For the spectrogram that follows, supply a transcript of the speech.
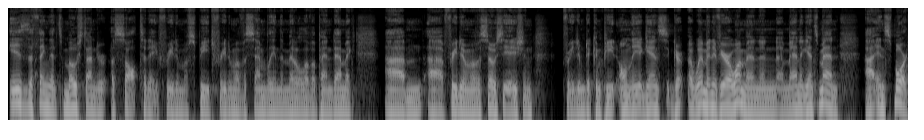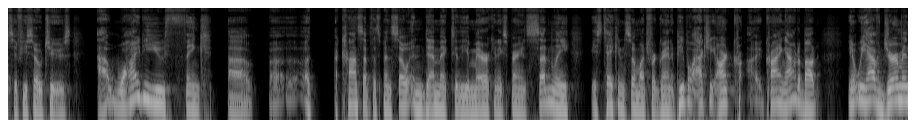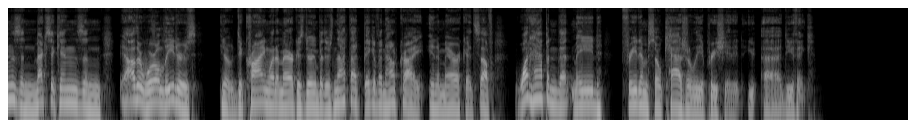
is the thing that's most under assault today. Freedom of speech, freedom of assembly in the middle of a pandemic, um, uh, freedom of association, freedom to compete only against gr- uh, women if you're a woman, and men against men uh, in sports if you so choose. Uh, why do you think uh, uh, a a concept that's been so endemic to the American experience suddenly is taken so much for granted. People actually aren't cry, crying out about, you know, we have Germans and Mexicans and other world leaders, you know, decrying what America's doing, but there's not that big of an outcry in America itself. What happened that made freedom so casually appreciated, uh, do you think?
